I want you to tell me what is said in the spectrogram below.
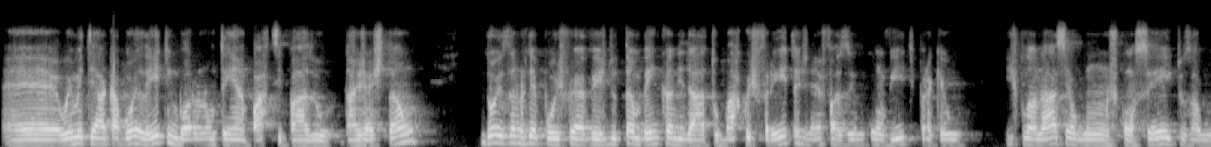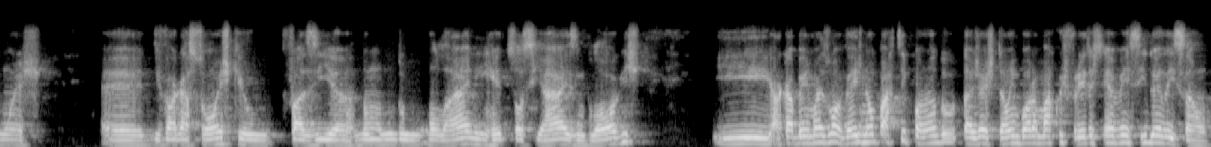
É, o MTA acabou eleito, embora não tenha participado da gestão. Dois anos depois foi a vez do também candidato Marcos Freitas, né, fazer um convite para que eu explanasse alguns conceitos, algumas é, divagações que eu fazia no mundo online, em redes sociais, em blogs. E acabei mais uma vez não participando da gestão, embora Marcos Freitas tenha vencido a eleição.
